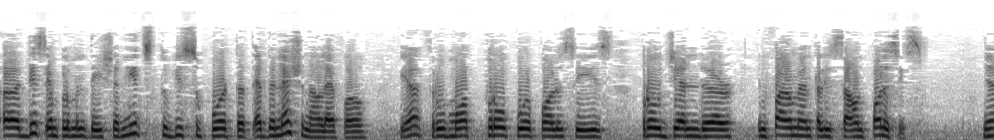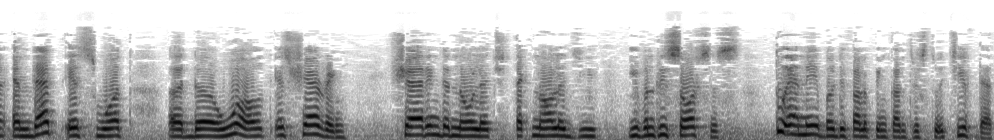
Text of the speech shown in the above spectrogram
uh, this implementation needs to be supported at the national level, yeah, through more pro-poor policies, pro-gender, environmentally sound policies. Yeah, and that is what uh, the world is sharing, sharing the knowledge, technology, even resources to enable developing countries to achieve that.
